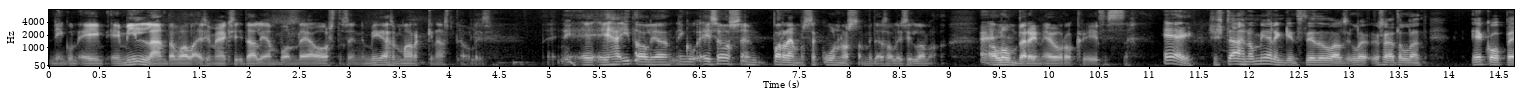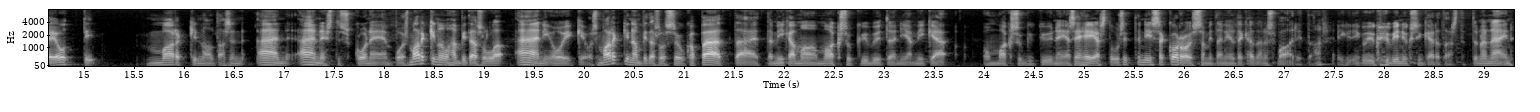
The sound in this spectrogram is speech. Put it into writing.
niin kuin ei, ei millään tavalla esimerkiksi Italian bondeja ostaisi, niin mikä se markkina sitten olisi? Niin. Eihän Italia, niin kuin, ei se ole sen paremmassa kunnossa, mitä se oli silloin ei. alun perin eurokriisissä. Ei, siis tämähän on mielenkiintoista tietoa, jos ajatellaan, että EKP otti markkinalta sen ään, äänestyskoneen pois. Markkinallahan pitäisi olla äänioikeus. Markkinan pitäisi olla se, joka päättää, että mikä maa on maksukyvytön ja mikä on maksukykyinen, ja se heijastuu sitten niissä koroissa, mitä niiltä käytännössä vaaditaan. Niin kuin hyvin yksinkertaistettuna näin.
